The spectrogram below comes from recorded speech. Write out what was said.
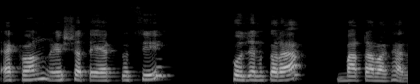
এখন এর সাথে অ্যাড করছি ফোজন করা বাটা বাঘার।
